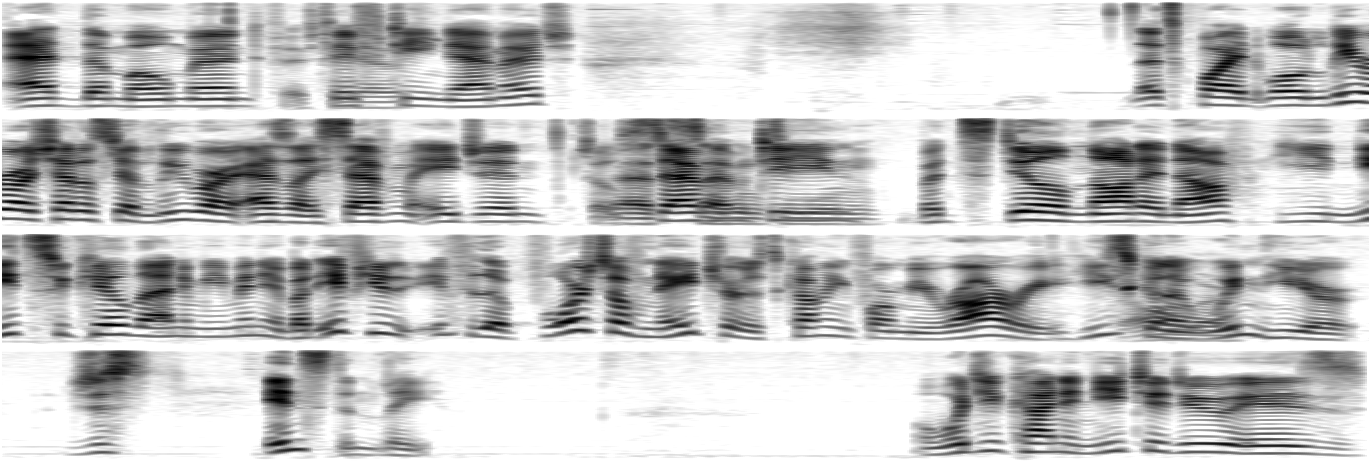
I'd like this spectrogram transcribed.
at the moment, 15 15, damage. That's quite well. Leeroy Shadow Step, Leeroy as a seven agent, so 17, 17. but still not enough. He needs to kill the enemy minion. But if you if the force of nature is coming for Mirrari, he's gonna win here just instantly. What you kind of need to do is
